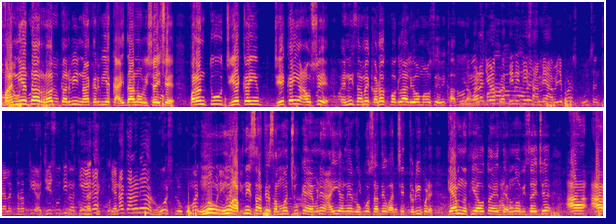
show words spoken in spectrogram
માન્યતા રદ કરવી ના કરવી એ કાયદાનો વિષય છે પરંતુ જે કંઈ જે કંઈ આવશે એની સામે કડક પગલાં લેવામાં આવશે એવી ખાતરી. અમારા જેવા પ્રતિનિધિ સામે આવે છે પણ સ્કૂલ સંચાલક તરફથી હજી સુધી નથી જેના કારણે રોષ લોકોમાં હું હું આપની સાથે સંમત છું કે એમણે આવી અને લોકો સાથે વાતચીત કરવી પડે. કેમ નથી આવતા એ તેમનો વિષય છે. આ આ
